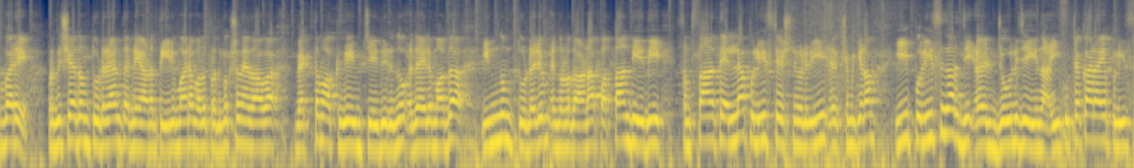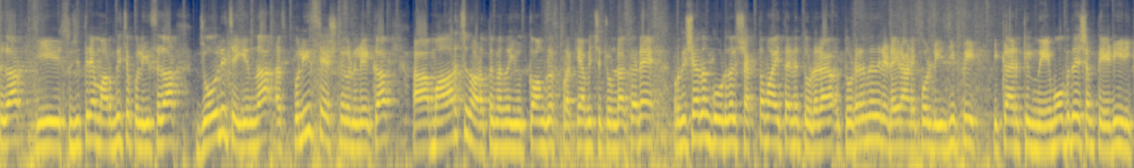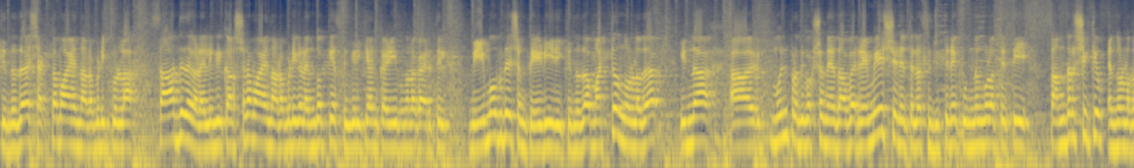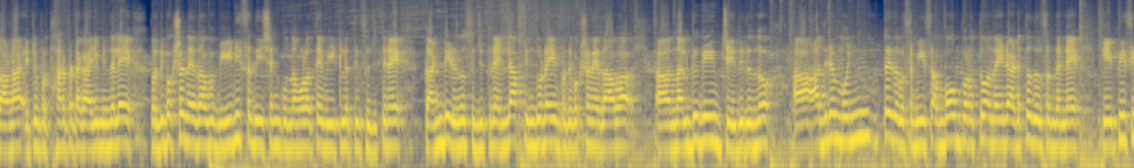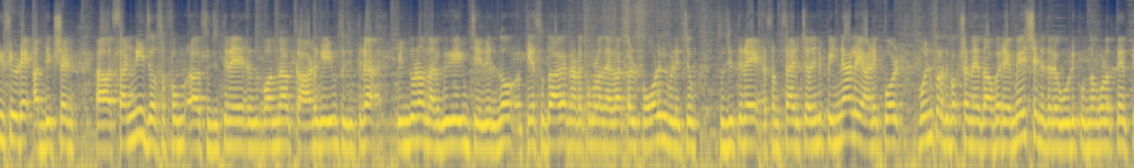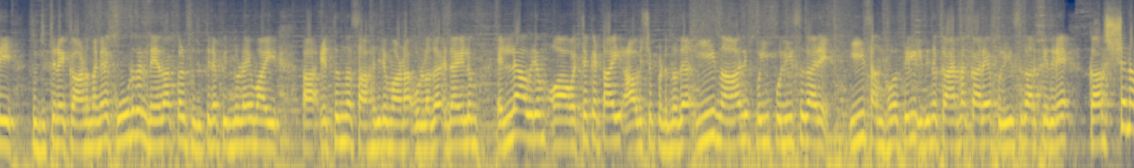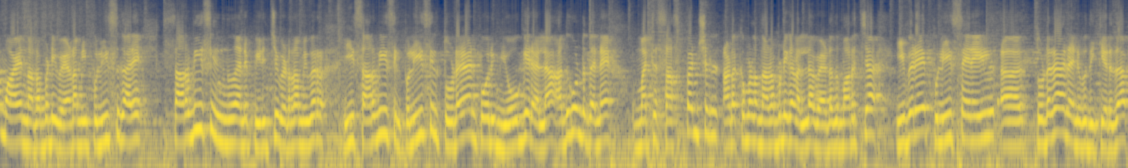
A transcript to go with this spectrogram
വരെ പ്രതിഷേധം തുടരാൻ തന്നെയാണ് തീരുമാനം. അത് പ്രതിപക്ഷ നേതാവ് വ്യക്തമാക്കുകയും ചെയ്തിരുന്നു. ഏതായാലും അത് ഇന്നും തുടരും എന്നുള്ളതാണ് പത്താം തീയതി സംസ്ഥാനത്തെ എല്ലാ പോലീസ് സ്റ്റേഷനുകളിലും ഈ ക്ഷമിക്കണം ഈ പോലീസുകാർ ജോലി ചെയ്യുന്ന ഈ കുറ്റക്കാരായ പോലീസുകാർ ഈ സുചിത്രയെ മർദ്ദിച്ച പോലീസുകാർ ജോലി ചെയ്യുന്ന പോലീസ് സ്റ്റേഷനുകളിലേക്ക് മാർച്ച് നടത്തുമെന്ന് യൂത്ത് കോൺഗ്രസ് പ്രഖ്യാപിച്ചിട്ടുണ്ട്. അങ്ങനെ പ്രതിഷേധം കൂടുതൽ ശക്തമായി തന്നെ തുടരാ തുടരുന്നതിനിടയിലാണ് ഇപ്പോൾ ഡി ജി പി ഇക്കാര്യത്തിൽ നിയമോപദേശം തേടിയിരിക്കുന്നത്. ശക്തമായ കർശനമായ നടപടിക്കുള്ള സാധ്യതകൾ അല്ലെങ്കിൽ കർശനമായ നടപടികൾ എന്തൊക്കെ സ്വീകരിക്കാൻ കഴിയും എന്നുള്ള കാര്യത്തിൽ നിയമോപദേശം തേടിയിരിക്കുന്നത്. മറ്റൊന്നുള്ളത് ഇന്ന് മുൻ പ്രതിപക്ഷ നേതാവ് രമേശ് ചെന്നിത്തല സുജിത്തിനെ കുന്നംകുളത്തെത്തി സന്ദർശിക്കും എന്നുള്ളതാണ് ഏറ്റവും പ്രധാനപ്പെട്ട കാര്യം. ഇന്നലെ പ്രതിപക്ഷ നേതാവ് വി ഡി സതീശൻ കുന്നംകുളത്തെ വീട്ടിലെത്തി സുജിത്തിനെ കണ്ടിരുന്നു. സുജിത്തിന് എല്ലാ പിന്തുണയും പ്രതിപക്ഷ നേതാവ് നൽകുകയും ചെയ്തിരുന്നു. അതിന് മുൻപത്തെ ദിവസം ഈ സംഭവം പുറത്തു വന്നതിന്റെ അടുത്ത ദിവസം തന്നെ കെ പി സി സിയുടെ അധ്യക്ഷൻ സണ്ണി ജോസഫും സുജിത്തിനെ വന്ന് കാണുകയും സുജിത്തിന് പിന്തുണ നൽകുകയും ചെയ്തിരുന്നു. കെ സുധാകരൻ അടക്കമുള്ള നേതാക്കൾ ഫോണിൽ വിളിച്ചും സുജിത്തിനെ സംസാരിച്ചു. അതിന് പിന്നാലെയാണ് ഇപ്പോൾ മുൻ പ്രതിപക്ഷ നേതാവ് രമേശ് ചെന്നിത്തല കൂടി കുന്നംകുളത്തെത്തി സുജിത്തിനെ കാണുന്നത്. അങ്ങനെ കൂടുതൽ നേതാക്കൾ സുജിത്തിനെ പിന്തുണയുമായി എത്തുന്ന സാഹചര്യമാണ് ഉള്ളത്. ഏതായാലും എല്ലാവരും ഒറ്റക്കെട്ടായി ആവശ്യപ്പെടുന്നത് ഈ നാല് ഈ പോലീസുകാരെ ഈ സംഭവത്തിൽ ഇതിന് കാരണക്കാരെ പോലീസുകാർക്കെതിരെ കർശനമായ നടപടി വേണം. ഈ പോലീസുകാരെ സർവീസിൽ നിന്ന് തന്നെ പിരിച്ചുവിടണം ഇവർ ഈ സർവീസിൽ പോലീസിൽ തുടരാൻ പോലും യോഗ്യരല്ല. അതുകൊണ്ട് തന്നെ മറ്റ് സസ്പെൻഷൻ അടക്കമുള്ള നടപടികളല്ല വേണ്ടത്. മറിച്ച് ഇവരെ പോലീസ് സേനയിൽ തുടരാൻ അനുവദിക്കരുത്.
